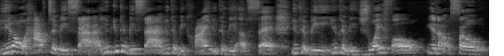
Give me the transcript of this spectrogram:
You don't have to be sad. You, you can be sad. You can be crying. You can be upset. You can be you can be joyful. You know. So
